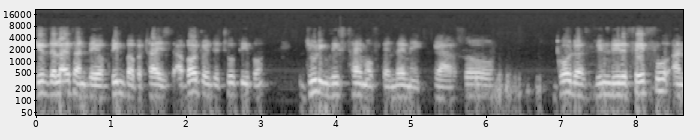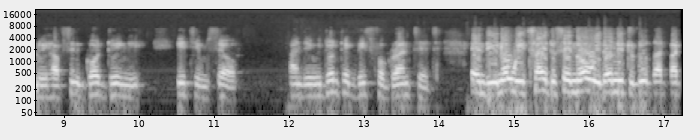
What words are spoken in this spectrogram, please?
gave their life and they have been baptized. About 22 people during this time of pandemic. Yeah, so God has been really faithful, and we have seen God doing it Himself and we don't take this for granted. And you know, we try to say no, we don't need to do that, but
